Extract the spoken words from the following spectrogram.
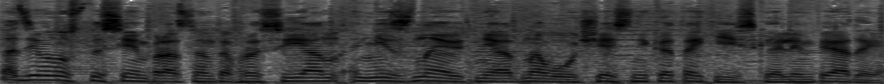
а 97% россиян не знают ни одного участника Токийской Олимпиады.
